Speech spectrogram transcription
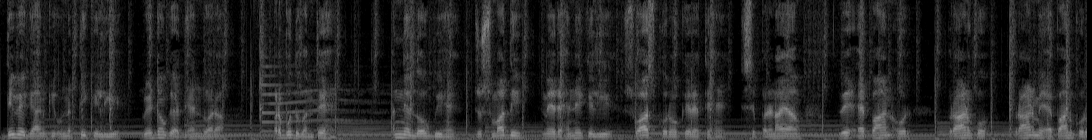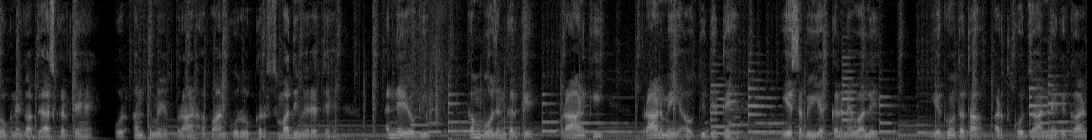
दिव्य ज्ञान की उन्नति के लिए वेदों के अध्ययन द्वारा प्रबुद्ध बनते हैं। अन्य लोग भी हैं जो समाधि में रहने के लिए श्वास को रोके रहते हैं, जिसे प्राणायाम, वे अपान और प्राण को प्राण में अपान को रोकने का अभ्यास करते हैं और अंत में प्राण अपान को रोककर समाधि में रहते हैं। अन्य योगी कम भोजन करके प्राण की, प्राण में ही आहुति देते हैं। ये सभी यज्ञ करने वाले यज्ञों तथा अर्थ को जानने के कारण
